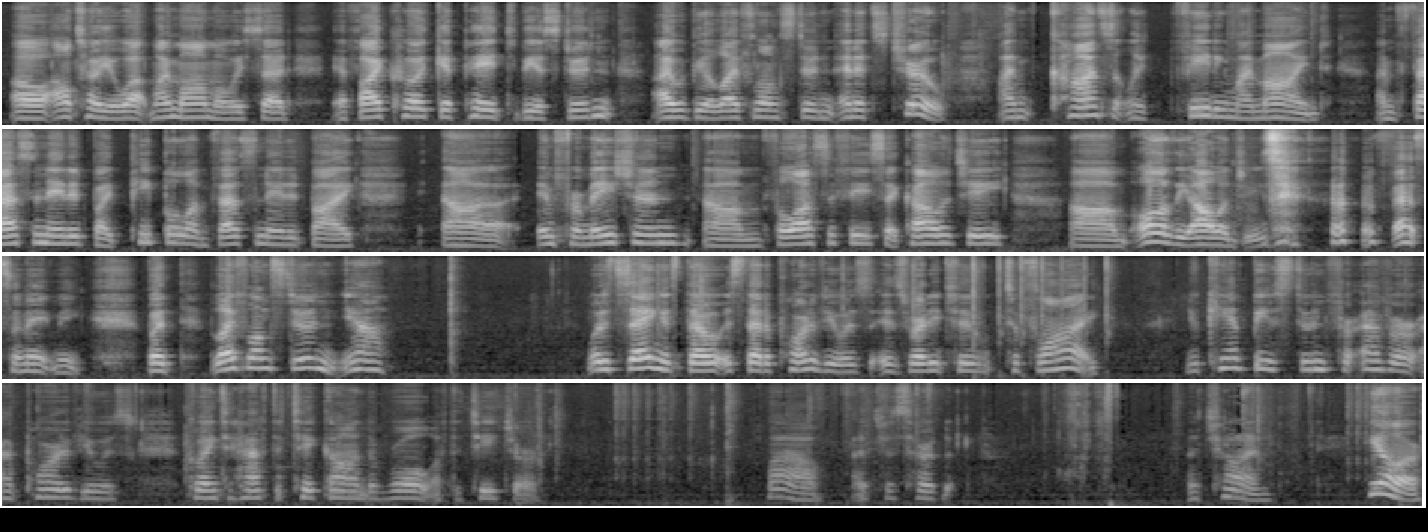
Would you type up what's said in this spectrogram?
Oh, I'll tell you what, my mom always said, if I could get paid to be a student, I would be a lifelong student. And it's true. I'm constantly feeding my mind. I'm fascinated by people. I'm fascinated by uh, information, um, philosophy, psychology, um, all of the ologies fascinate me. But lifelong student, yeah, what it's saying is, though, is that a part of you is, is ready to, to fly. You can't be a student forever. A part of you is going to have to take on the role of the teacher. Wow, I just heard a chime. Healer.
